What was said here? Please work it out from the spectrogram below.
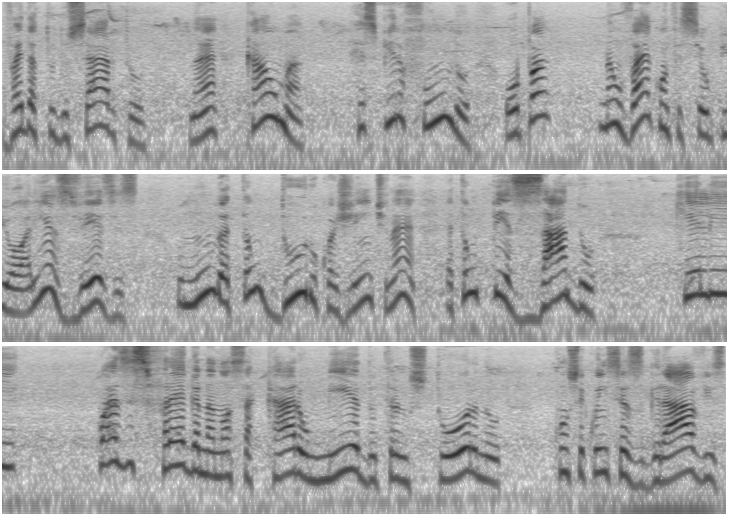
vai dar tudo certo, né? Calma, respira fundo. Opa, não vai acontecer o pior. E às vezes o mundo é tão duro com a gente, né? É tão pesado que ele quase esfrega na nossa cara o medo, o transtorno, consequências graves,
